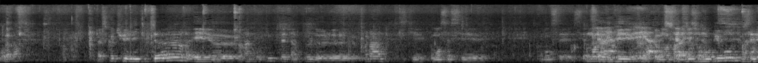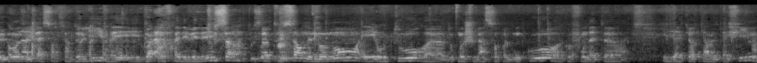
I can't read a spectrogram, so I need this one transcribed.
toi. Parce que tu es l'éditeur, et raconte-nous peut-être un peu le, voilà, comment ça s'est comment c'est arrivé, comment c'est arrivé sur mon bureau, comment on arrive à sortir deux livres et deux coffrets DVD. Tout ça, tout ça, tout ça en même moment et autour. Euh, donc moi je suis Vincent Paul Boncourt, cofondateur et directeur de Carlotta Film.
